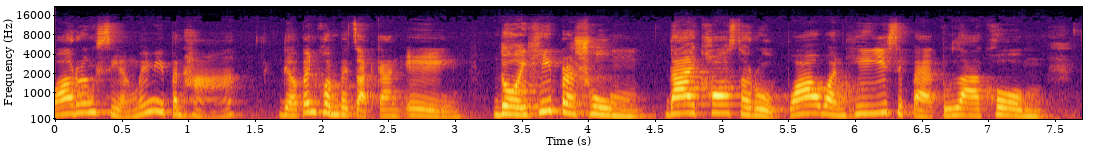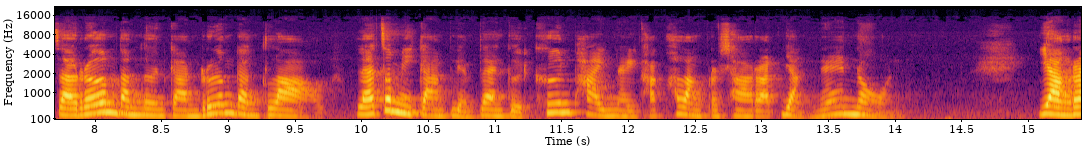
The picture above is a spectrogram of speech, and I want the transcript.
ว่าเรื่องเสียงไม่มีปัญหา เดี๋ยวเป็นคนไปจัดการเอง โดยที่ประชุมได้ข้อสรุปว่าวันที่ 28 ตุลาคม จะเริ่มดำเนินการเรื่องดังกล่าว และจะมีการเปลี่ยนแปลงเกิดขึ้นภายในพักพลังประชารัฐอย่างแน่นอน อย่างไร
